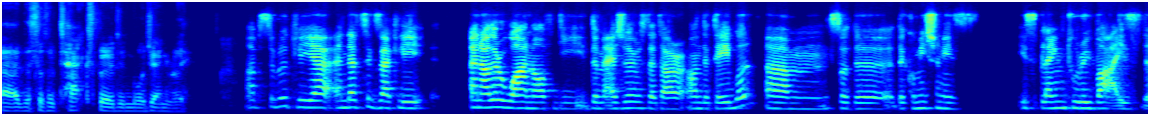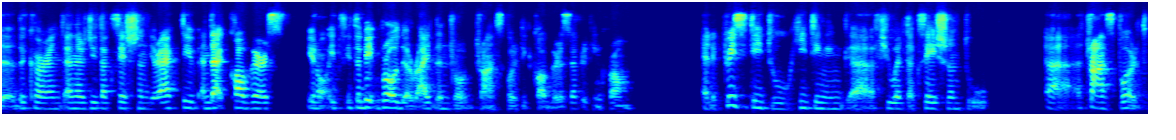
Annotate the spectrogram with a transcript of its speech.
uh, the sort of tax burden more generally. Absolutely, yeah, and that's exactly another one of the, the measures that are on the table. Um, so the, the Commission is, is planning to revise the, the current energy taxation directive, and that covers, you know, it's, it's a bit broader, right, than road transport. It covers everything from electricity to heating uh, fuel taxation to uh, transport,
